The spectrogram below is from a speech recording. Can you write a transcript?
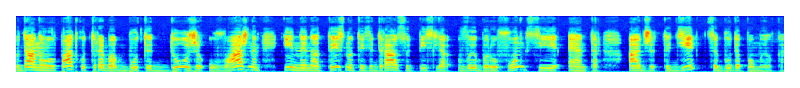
В даному випадку треба бути дуже уважним і не натиснути відразу після вибору функції Enter, адже тоді це буде помилка.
